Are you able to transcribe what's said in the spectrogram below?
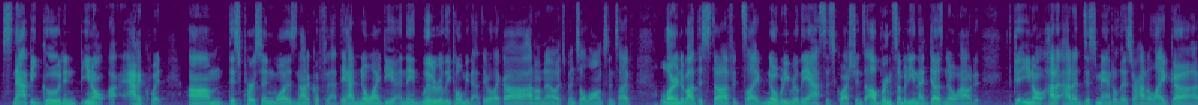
snappy, good, and you know adequate. um, this person was not equipped for that. They had no idea, and they literally told me that. They were like, "Oh, I don't know. It's been so long since I've learned about this stuff. It's like nobody really asks this questions. I'll bring somebody in that does know how to, you know, how to how to dismantle this or how to like, uh,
